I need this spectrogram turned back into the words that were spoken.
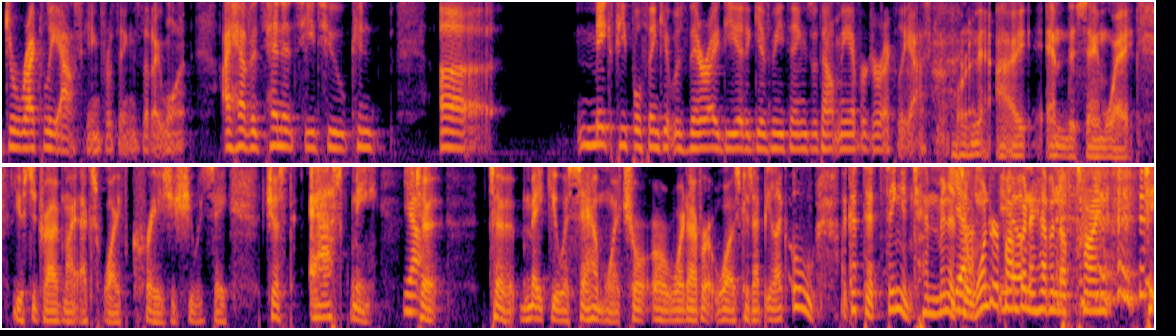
directly asking for things that I want. I have a tendency to can, uh, make people think it was their idea to give me things without me ever directly asking for it. I am the same way. Used to drive my ex-wife crazy. She would say, "Just ask me Yeah. to to make you a sandwich or, or whatever it was." Because I'd be like, "Ooh, I got that thing in ten minutes. I wonder if I'm going to have enough time to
